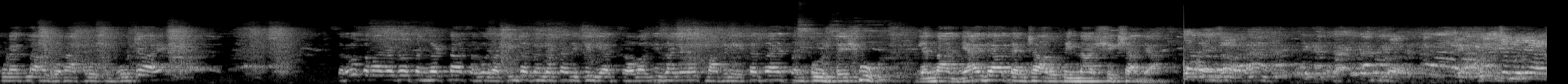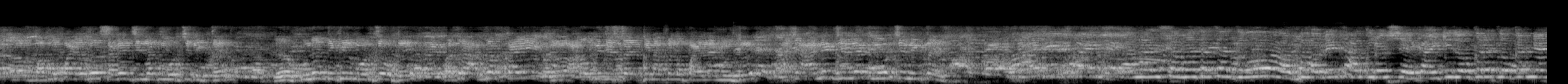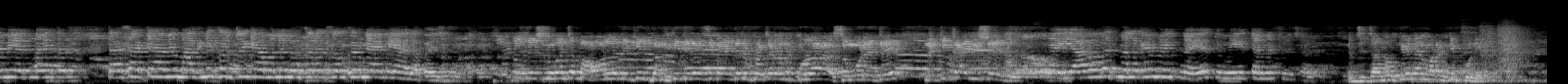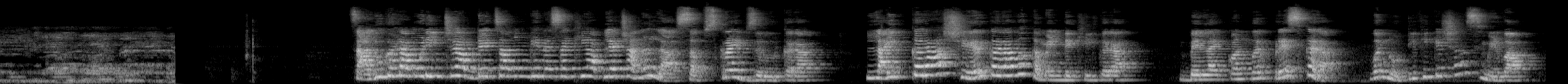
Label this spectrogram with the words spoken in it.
पुण्यातला हा जन आक्रोश मोर्चा आहे. सर्व समाजाच्या संघटना सर्व जातींच्या संघटना देखील यात सहभागी झाले आहेत. मागणी एकच आहे संतोष देशमुख यांना न्याय द्या त्यांच्या आरोपींना शिक्षा द्या. बापू आज अ, पाहिलं सगळ्या जिल्ह्यात मोर्चे निघतात पुण्यात देखील मोर्चे होते. मात्र अद्याप काही आरोपी दिसत आहेत की आपल्याला पाहायला मिळतोय असे अनेक जिल्ह्यात मोर्चे निघत आहेत की लवकरात लवकर न्याय मिळत नाही तर त्यासाठी आम्ही मागणी करतोय की आम्हाला लवकरात लवकर न्याय मिळायला पाहिजे. देशमुखांच्या भावाला देखील धमकी दिल्याचे काहीतरी प्रकरण पुरा समोर येते. नक्की काय विषय नाही, याबाबत मला काही माहीत नाहीये. तुम्ही त्यांनाच विचारा जाधव टीव्ही मराठी पुणे. चालू घडामोडींचे अपडेट जाणून घेण्यासाठी आपल्या चॅनलला सबस्क्राईब जरूर करा. लाईक करा शेअर करा व कमेंट देखील करा. बेल आयकॉनवर प्रेस करा व नोटिफिकेशन्स मिळवा.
